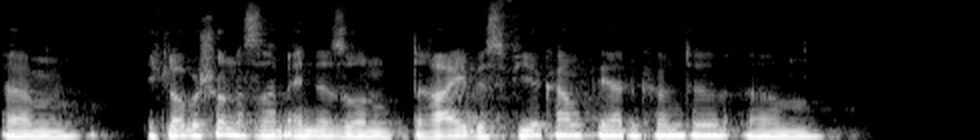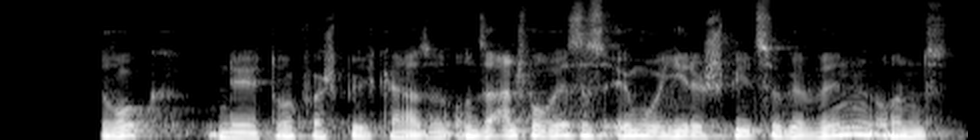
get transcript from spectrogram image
Ähm, ich glaube schon, dass es am Ende so ein 3 bis 4 Kampf werden könnte. Ähm, Druck, nee, Druck verspüre ich keinen. Also unser Anspruch ist es, irgendwo jedes Spiel zu gewinnen und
